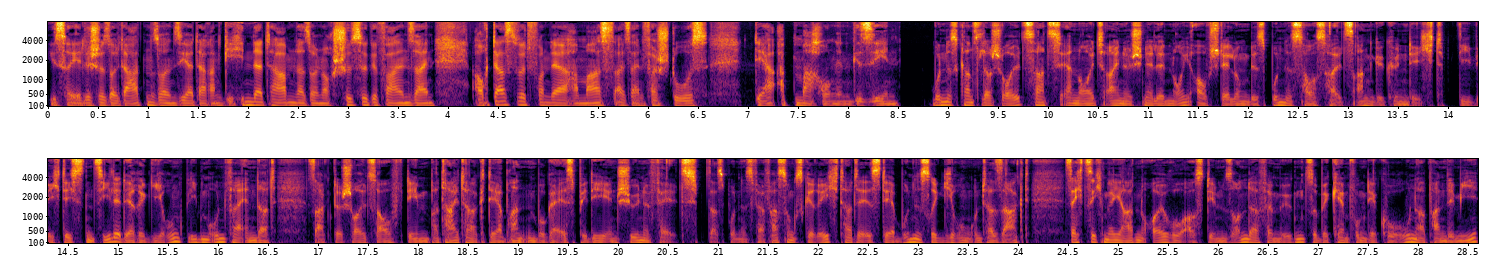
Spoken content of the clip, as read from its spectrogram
Israelische Soldaten sollen sie ja daran gehindert haben, da sollen auch Schüsse gefallen sein. Auch das wird von der Hamas als ein Verstoß der Abmachungen gesehen. Bundeskanzler Scholz hat erneut eine schnelle Neuaufstellung des Bundeshaushalts angekündigt. Die wichtigsten Ziele der Regierung blieben unverändert, sagte Scholz auf dem Parteitag der Brandenburger SPD in Schönefeld. Das Bundesverfassungsgericht hatte es der Bundesregierung untersagt, 60 Milliarden Euro aus dem Sondervermögen zur Bekämpfung der Corona-Pandemie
